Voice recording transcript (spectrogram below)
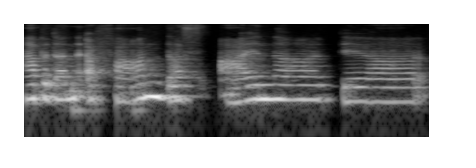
habe dann erfahren, dass einer der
